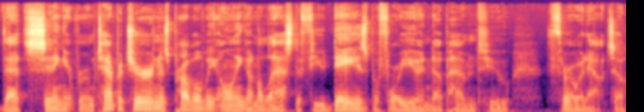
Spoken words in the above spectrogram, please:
that's sitting at room temperature and is probably only going to last a few days before you end up having to throw it out. So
